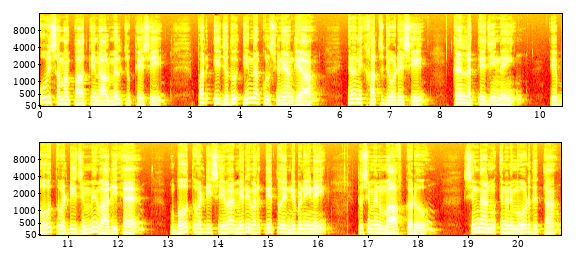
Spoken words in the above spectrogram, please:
ਉਹ ਵੀ ਸਮਾਂ ਪਾ ਕੇ ਨਾਲ ਮਿਲ ਚੁੱਕੇ ਸੀ। ਪਰ ਇਹ ਜਦੋਂ ਇਹਨਾਂ ਕੋਲ ਸੁਣਿਆ ਗਿਆ, ਇਹਨਾਂ ਨੇ ਹੱਥ ਜੋੜੇ ਸੀ, ਕਹਿਣ ਲੱਗੇ, ਜੀ ਨਹੀਂ, ਇਹ ਬਹੁਤ ਵੱਡੀ ਜ਼ਿੰਮੇਵਾਰੀ ਹੈ, ਬਹੁਤ ਵੱਡੀ ਸੇਵਾ ਹੈ, ਮੇਰੇ ਵਰਗੇ ਤੋਂ ਇਹ ਨਿਭਣੀ ਨਹੀਂ, ਤੁਸੀਂ ਮੈਨੂੰ ਮਾਫ ਕਰੋ। ਸਿੰਘਾਂ ਨੂੰ ਇਹਨਾਂ ਨੇ ਮੋੜ ਦਿੱਤਾ।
